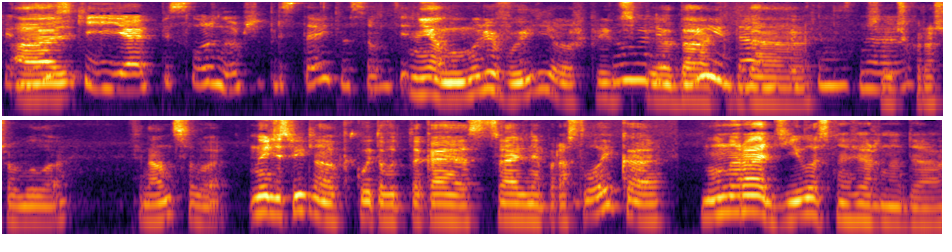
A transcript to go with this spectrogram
Блин, А- Русские япи сложно вообще представить, на самом деле. Не, ну нулевые, в принципе, Ну, да, да, да, не все очень хорошо было финансово. Ну и действительно, какая-то вот такая социальная прослойка, ну, народилась, наверное, да.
